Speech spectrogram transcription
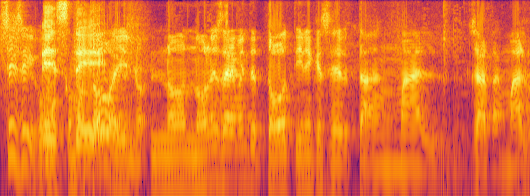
Sí, sí, como, Este- como todo, y no, no, no necesariamente todo tiene que ser tan mal, o sea, tan malo.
